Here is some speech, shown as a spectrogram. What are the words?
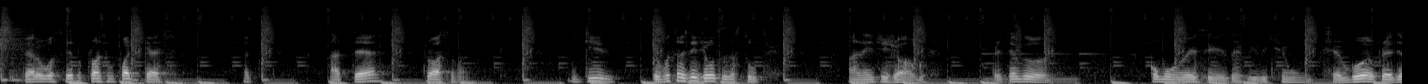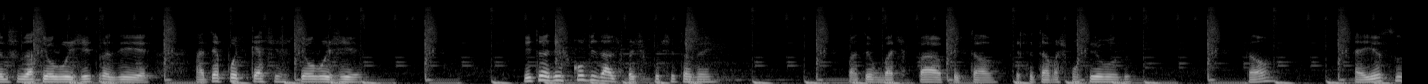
espero você no próximo podcast. Até próxima. E que eu vou trazer de outros assuntos, além de jogos. Pretendo, como esse 2021 chegou, eu pretendo estudar teologia e trazer até podcasts de teologia. E trazer os convidados para discutir também. Bater um bate-papo e tal, acrescentar mais conteúdo. Então, é isso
